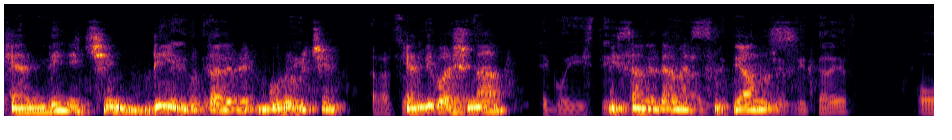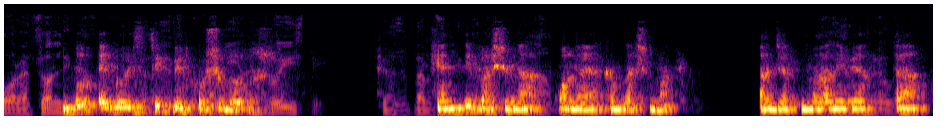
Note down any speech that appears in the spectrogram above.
kendin için değil bu talebi, grup için kendi başına ihsan edemezsin yalnız. Bu egoistik bir koşul olur. Kendi başına ona yakınlaşmak. Ancak maneviyatta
